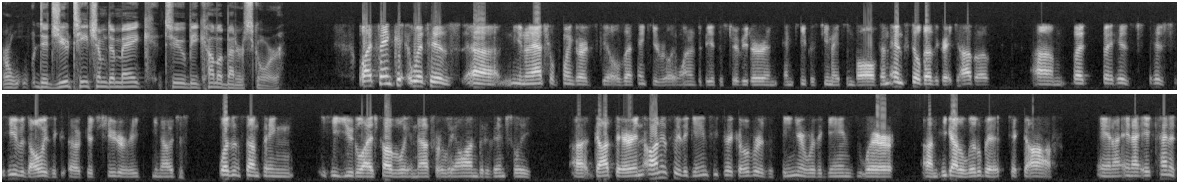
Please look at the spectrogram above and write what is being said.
or did you teach him to make to become a better scorer? Well, I think with his uh, you know natural point guard skills, I think he really wanted to be a distributor and, and keep his teammates involved, and, and still does a great job of. Um, but but his his he was always a, a good shooter. He, you know, it just wasn't something he utilized probably enough early on, but eventually uh, got there. And honestly, the games he took over as a senior were the games where um, he got a little bit ticked off, and I, and I, it kind of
